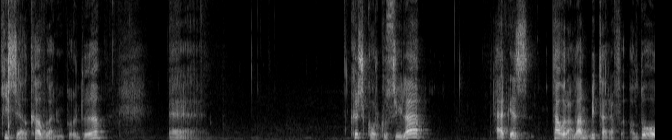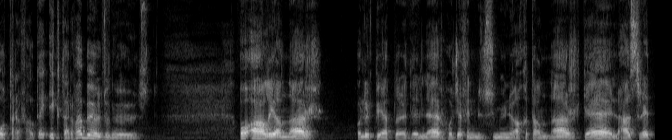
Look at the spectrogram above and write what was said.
kişisel kavganın burada eee kış korkusuyla herkes tavır alan bir tarafı aldı, o o taraf aldı. İlk tarafa böldünüz. O ağlayanlar, olimpiyatlara edenler, Hoca Efendimiz sümüğünü akıtanlar, gel hasret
